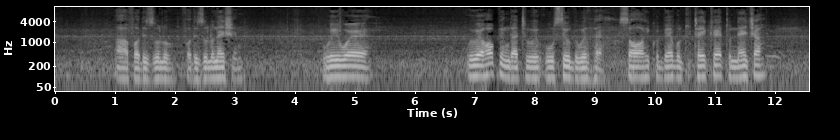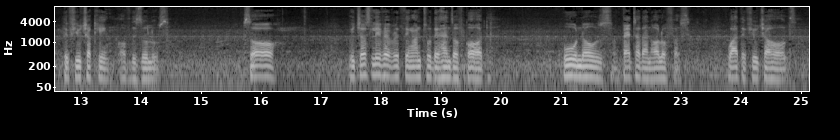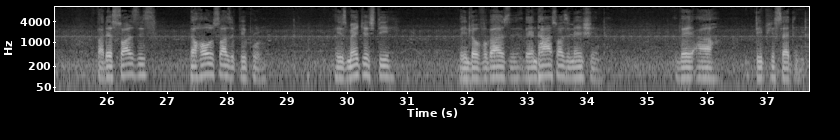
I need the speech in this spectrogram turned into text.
uh, for the Zulu for the Zulu nation. We were we were hoping that we would still be with her, so he could be able to take her to nurture the future king of the Zulus. So we just leave everything unto the hands of God, who knows better than all of us what the future holds. But the Swazis, the whole Swazi people, His Majesty, the Indlovukazi, the entire Swazi nation, they are deeply saddened.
